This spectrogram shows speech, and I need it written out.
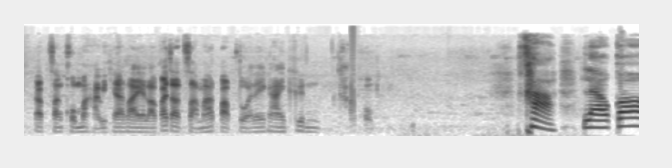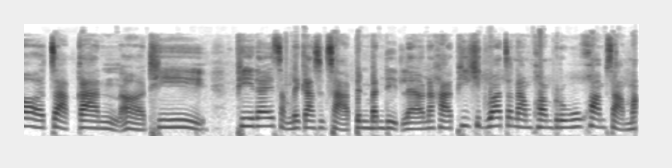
ๆแบบสังคมมหาวิทยาลัย เราก็จะสามารถปรับตัวได้ง่ายขึ้นครับผมค่ะ แล้วก็จากการเอ่อที่พี่ได้สำเร็จการศึกษาเป็นบัณฑิตแล้วนะคะ พี่คิดว่าจะนำความรู้ความสาม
